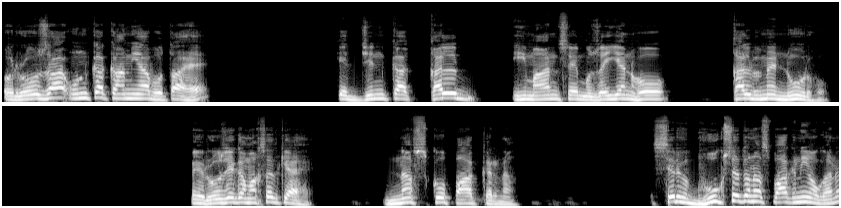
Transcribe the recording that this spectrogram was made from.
اور روزہ ان کا کامیاب ہوتا ہے کہ جن کا قلب ایمان سے مزین ہو، قلب میں نور ہو۔ روزے کا مقصد کیا ہے؟ نفس کو پاک کرنا۔ صرف بھوک سے تو نفس پاک نہیں ہوگا نا؟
